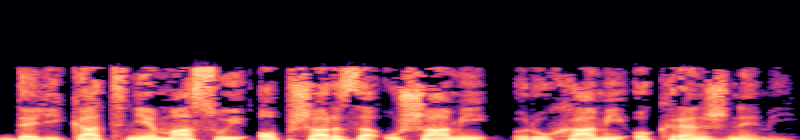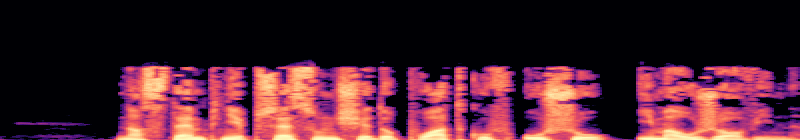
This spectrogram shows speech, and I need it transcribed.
Delikatnie masuj obszar za uszami ruchami okrężnymi. Następnie przesuń się do płatków uszu i małżowin.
